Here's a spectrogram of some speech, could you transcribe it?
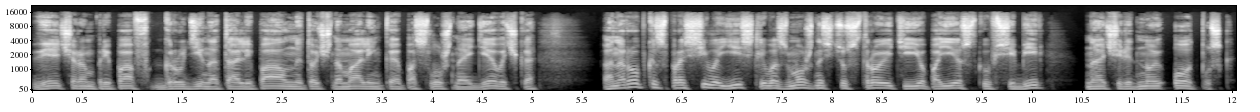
Вечером, припав к груди Натальи Павловны, точно маленькая послушная девочка, она робко спросила, есть ли возможность устроить ее поездку в Сибирь на очередной отпуск.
